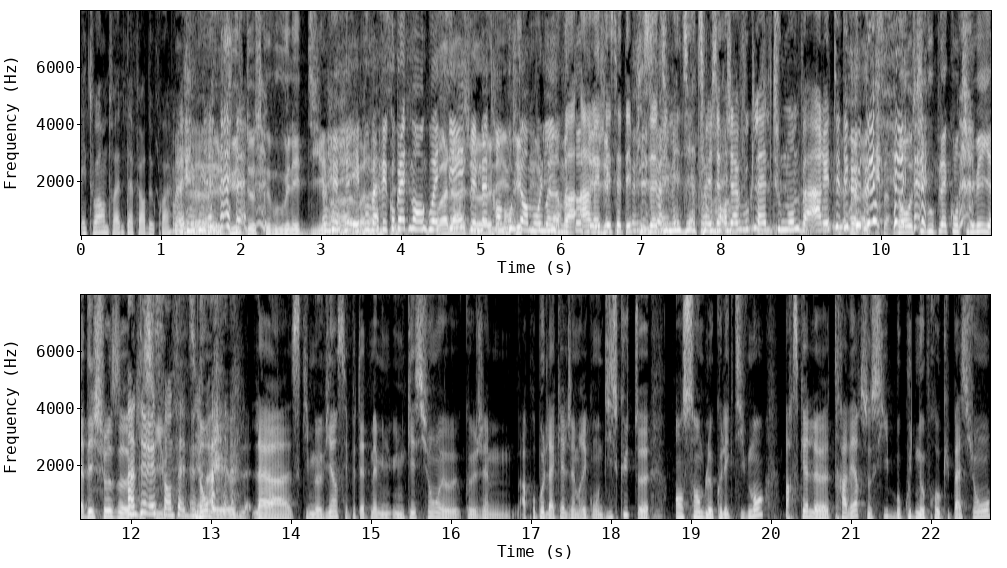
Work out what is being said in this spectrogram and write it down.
Et toi, Antoine, t'as peur de quoi Bah, euh, juste de ce que vous venez de dire. hein, et vous m'avez complètement angoissée, Voilà, je vais me mettre en boule dans mon lit. On va arrêter cet épisode immédiatement. J'avoue que là, tout le monde va arrêter d'écouter. Non, s'il vous plaît, continuez. Il y a des choses euh, Intéressantes à dire. Non, mais euh, là, ce qui me vient, c'est peut-être même une, une question euh, que j'aime, à propos de laquelle j'aimerais qu'on discute euh, ensemble collectivement, parce qu'elle euh, traverse aussi beaucoup de nos préoccupations,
